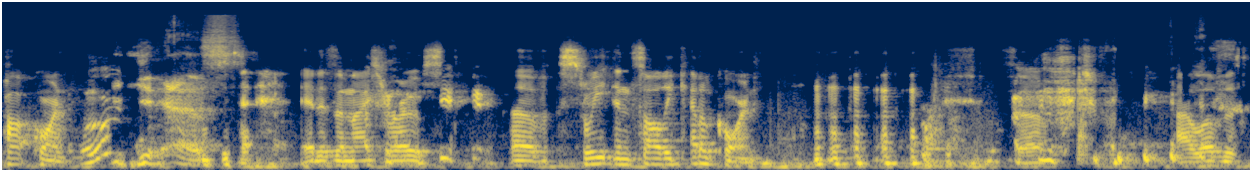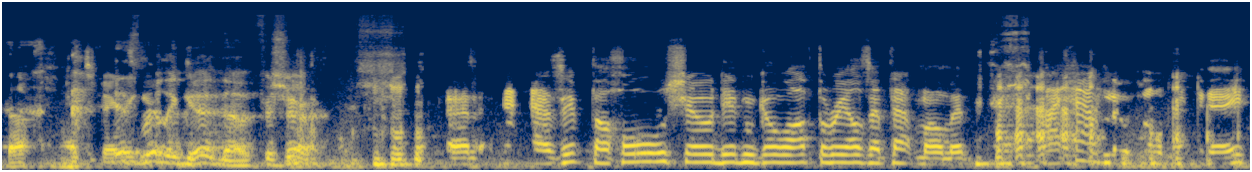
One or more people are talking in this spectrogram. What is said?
popcorn. What? Yes. It is a nice roast of sweet and salty kettle corn. So I love this stuff. It's very It's really good, though, for sure. And as if the whole show didn't go off the rails at that moment, I have no coffee today.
